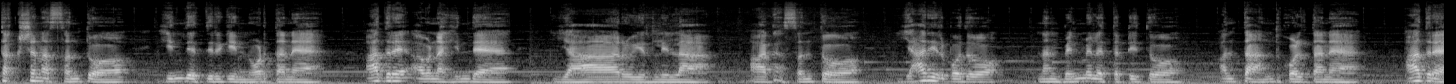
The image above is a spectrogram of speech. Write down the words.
ತಕ್ಷಣ ಸಂತು ಹಿಂದೆ ತಿರುಗಿ ನೋಡ್ತಾನೆ. ಆದರೆ ಅವನ ಹಿಂದೆ ಯಾರೂ ಇರಲಿಲ್ಲ. ಆಗ ಸಂತು, ಯಾರಿರ್ಬೋದು? ನನ್ನ ಬೆನ್ಮೇಲೆ ತಟ್ಟಿದ್ದು ಅಂತ ಅಂದ್ಕೊಳ್ತಾನೆ. ಆದರೆ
